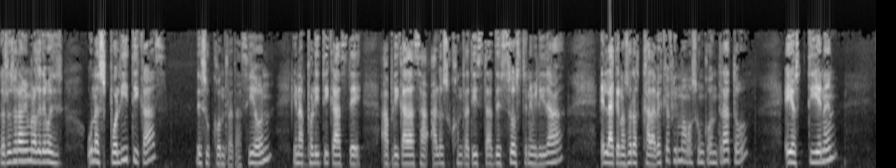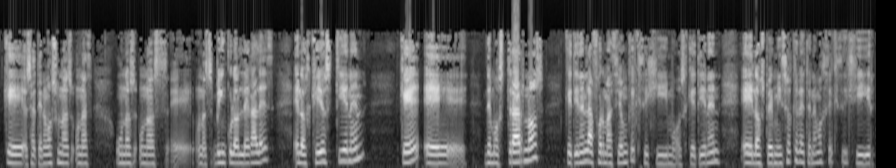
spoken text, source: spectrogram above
Nosotros ahora mismo lo que tenemos es unas políticas de subcontratación y unas políticas de aplicadas a, los subcontratistas de sostenibilidad en la que nosotros cada vez que firmamos un contrato ellos tienen que o sea tenemos unos unas, unos unos eh, unos vínculos legales en los que ellos tienen que eh, demostrarnos que tienen la formación que exigimos, que tienen eh, los permisos que les tenemos que exigir,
